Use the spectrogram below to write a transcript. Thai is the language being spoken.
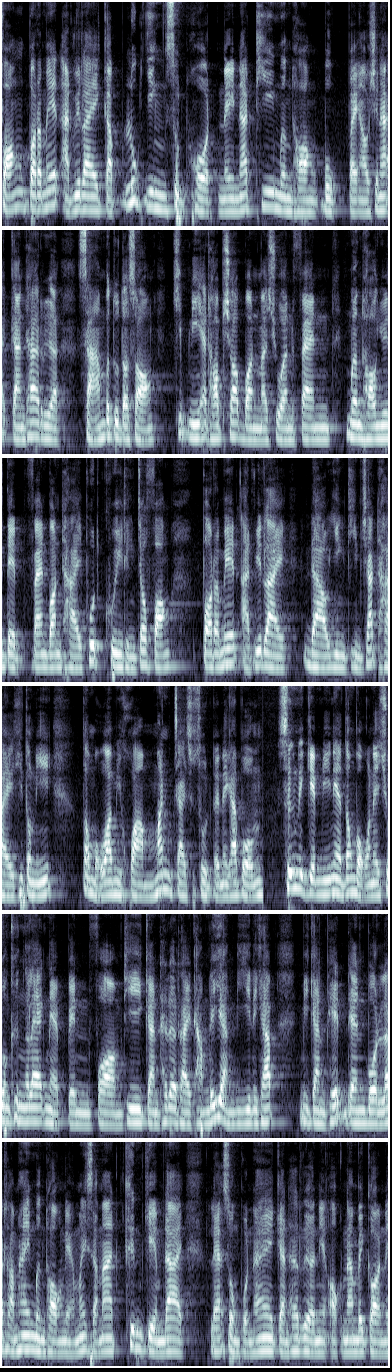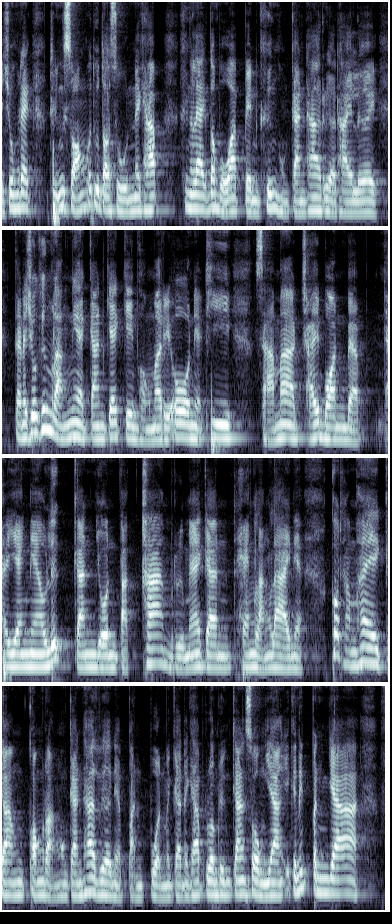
ฟ้องปรเมศอัดวิไลกับลูกยิงสุดโหด ในนัดที่เมืองทองบุกไปเอาชนะการท่าเรือ 3 ประตูต่อ 2 คลิปนี้แอทท็อปชอบบอลมาชวนแฟนเมืองทองยูไนเต็ดแฟนบอลไทยพูดคุยถึงเจ้าฟ้องปรเมศอัดวิไลดาวยิงทีมชาติไทยที่ตรงนี้ต้องบอกว่ามีความมั่นใจสุดๆเลยนะครับผม ซึ่งในเกมนี้เนี่ยต้องบอกว่าในช่วงครึ่งแรกเนี่ยเป็นฟอร์มที่การท่าเรือไทยทำได้อย่างดีนะครับมีการเพชรแดนบน แล้วทำให้เมืองทองเนี่ยไม่สามารถขึ้นเกมได้ และส่งผลให้การท่าเรือเนี่ยออกนำไปก่อนในช่วงแรกถึง 2 ประตูต่อศูนย์นะครับครึ่งแรกต้องบอกว่าเป็นครึ่งของการท่าเรือไทยเลย แต่ในช่วงครึ่งหลังเนี่ยการแก้เกมของมาริโอเนี่ยที่สามารถใช้บอลแบบ ทะแยงแนวลึกการโยนตักข้ามหรือแม้การแทงหลังลายเนี่ยก็ทำให้กองกองหลังของการท่าเรือเนี่ยปั่นป่วนเหมือนกันนะครับ รวมถึงการส่งยางเอกนิตปัญญา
